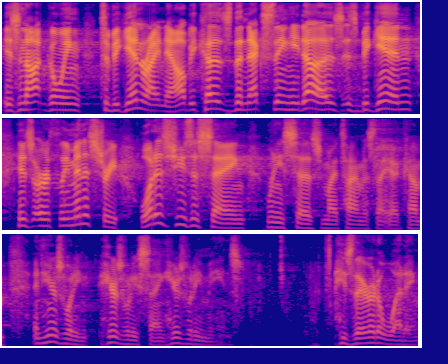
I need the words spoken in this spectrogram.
is not going to begin right now because the next thing he does is begin his earthly ministry. What is Jesus saying when he says, My time has not yet come? And here's what, he, here's what he's saying. Here's what he means. He's there at a wedding.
